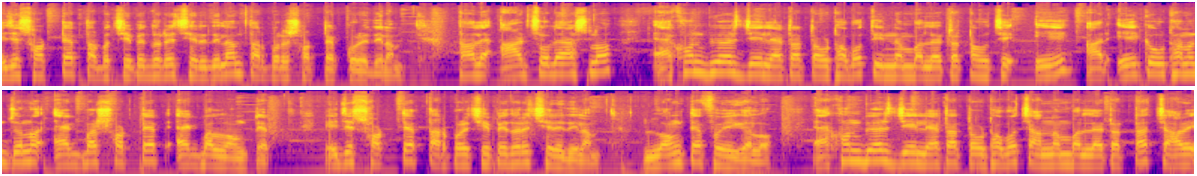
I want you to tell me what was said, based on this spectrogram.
এই যে শর্ট ট্যাপ তারপর চেপে ধরে ছেড়ে দিলাম, তারপরে শর্ট ট্যাপ করে দিলাম। তাহলে আর চলে আসলো। এখন ভিউয়ার যে লেটারটা উঠাবো, তিন নাম্বার লেটারটা হচ্ছে এ আর এ কে উঠানোর জন্য একবার শর্ট ট্যাপ একবার লং ট্যাপ এই যে শর্ট ট্যাপ তারপরে চেপে ধরে ছেড়ে দিলাম। লং ট্যাপ হয়ে গেল। এখন ভিউয়ার যে লেটারটা উঠাবো, চার নাম্বার লেটারটা, চারে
